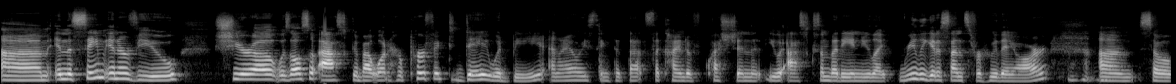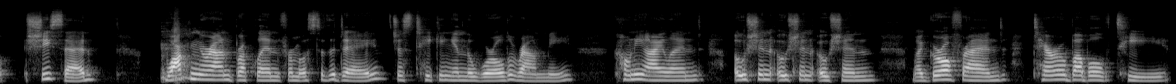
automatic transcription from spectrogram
Um, in the same interview, Shira was also asked about what her perfect day would be, and I always think that that's the kind of question that you ask somebody and you like really get a sense for who they are. Mm-hmm. Um, so she said, walking around Brooklyn for most of the day, just taking in the world around me, Coney Island, ocean, ocean, ocean, my girlfriend, taro bubble tea,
